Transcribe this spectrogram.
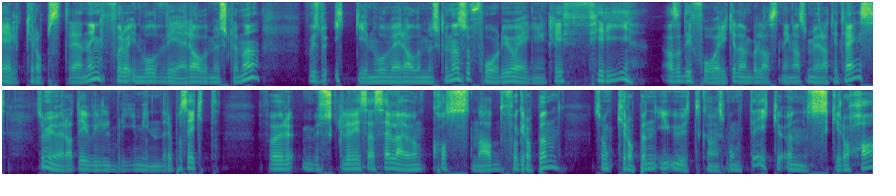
helkroppstrening for å involvere alle musklene. For hvis du ikke involverer alle musklene, så får du jo egentlig fri. Altså De får ikke den belastninga som gjør at de trengs, som gjør at de vil bli mindre på sikt. For muskler i seg selv er jo en kostnad for kroppen som kroppen i utgangspunktet ikke ønsker å ha.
